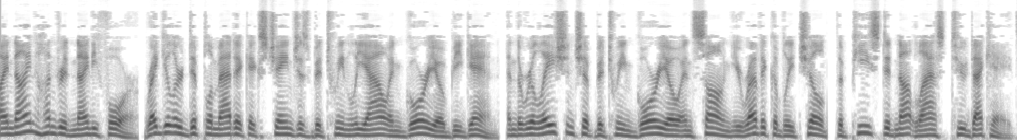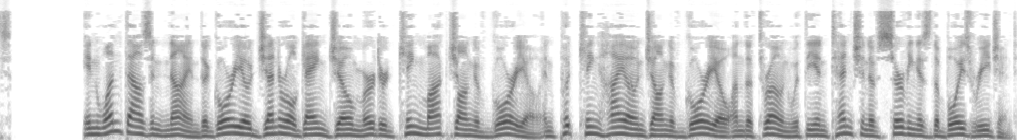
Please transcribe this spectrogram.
By 994, regular diplomatic exchanges between Liao and Goryeo began, and the relationship between Goryeo and Song irrevocably chilled. The peace did not last two decades. In 1009 the Goryeo general Gang Jo murdered King Mokjong of Goryeo and put King Hyeonjong of Goryeo on the throne with the intention of serving as the boy's regent.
